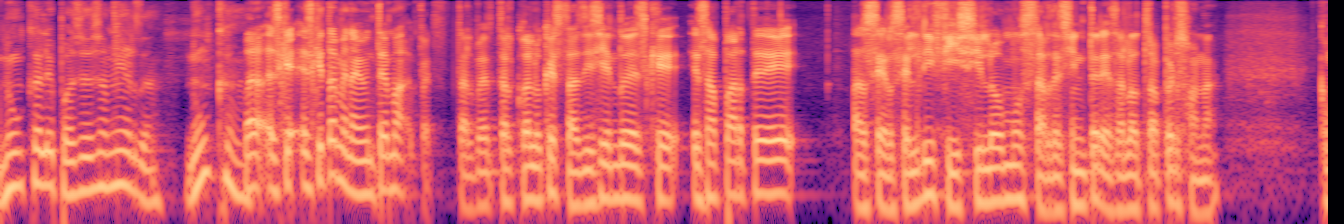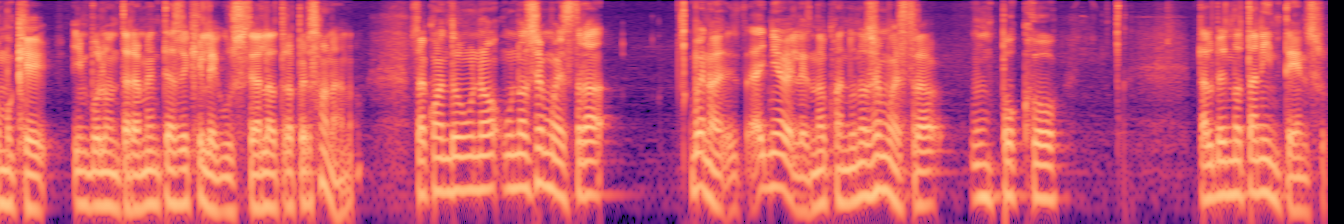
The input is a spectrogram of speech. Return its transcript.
nunca le pasa esa mierda, nunca. Bueno, es que, es que también hay un tema, pues, tal vez tal cual lo que estás diciendo es que esa parte de hacerse el difícil o mostrar desinterés a la otra persona, como que involuntariamente hace que le guste a la otra persona, ¿no? O sea, cuando uno, uno se muestra, bueno, hay niveles, ¿no? Cuando uno se muestra un poco, tal vez no tan intenso.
